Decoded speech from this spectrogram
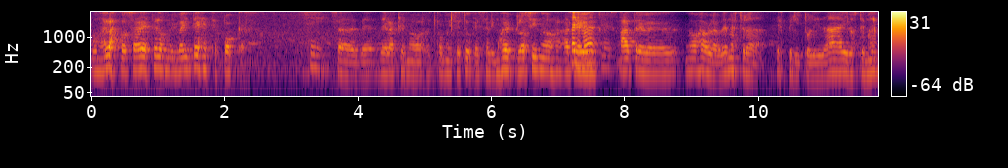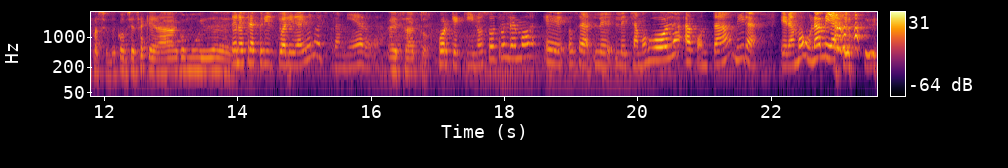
una de las cosas de este 2020 es este podcast. Sí. O sea, de, de las que nos, como dices tú, que salimos del closet y nos atrevemos, atrevernos a hablar de nuestra espiritualidad y los temas de expansión de conciencia, que era algo muy de... de nuestra espiritualidad y de nuestra mierda. Exacto. Porque aquí nosotros le hemos, eh, o sea, le, le echamos bola a contar, mira, éramos una mierda, Sí.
